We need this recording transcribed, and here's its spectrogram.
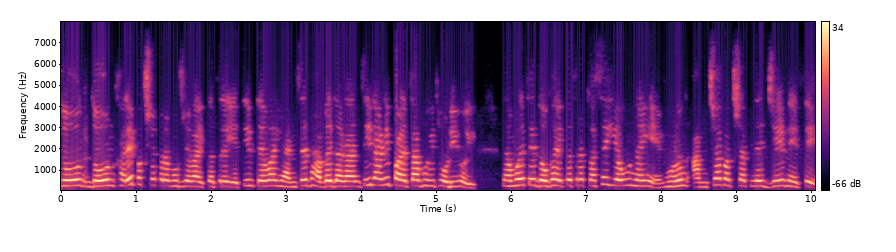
जो दोन खरे पक्षप्रमुख जेव्हा एकत्र येतील तेव्हा ह्यांचे धाबे दणाणतील आणि पळताभुई थोडी होईल. त्यामुळे ते दोघं एकत्र कसे येऊ नये म्हणून आमच्या पक्षातले जे नेते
